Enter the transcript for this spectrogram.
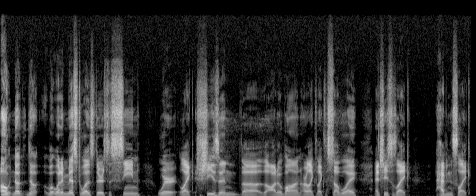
oh no no! What, what I missed was there's this scene where like she's in the the autobahn or like like the subway, and she's just like having this like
